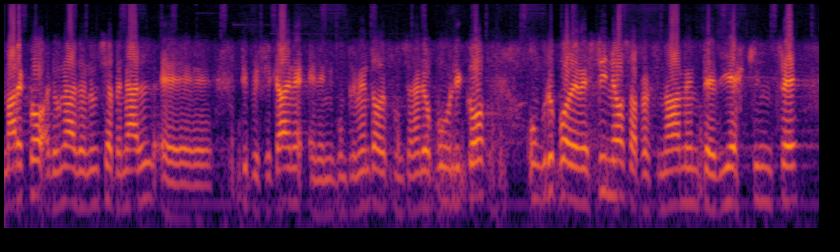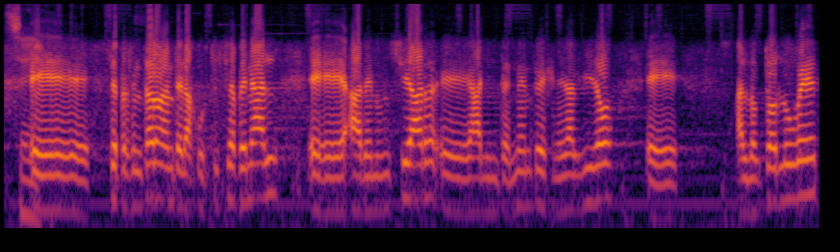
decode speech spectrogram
marco de una denuncia penal eh, tipificada en, el incumplimiento del funcionario público, un grupo de vecinos, aproximadamente 10, 15, eh, se presentaron ante la justicia penal eh, a denunciar al intendente de General Guido, al doctor Lubet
